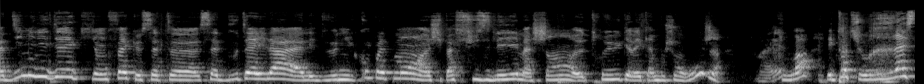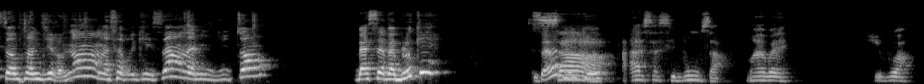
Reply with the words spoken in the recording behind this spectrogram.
as, 10 000 idées qui ont fait que cette, euh, cette bouteille-là, elle est devenue complètement, euh, je sais pas, fuselée, machin, euh, truc, avec un bouchon rouge, Ouais. tu vois, et que toi, tu restes en train de dire, non, on a fabriqué ça, on a mis du temps, bah ça va bloquer. Ça va ça. bloquer. Ah, ça, c'est bon, ça. Ouais, ouais. Je vois.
